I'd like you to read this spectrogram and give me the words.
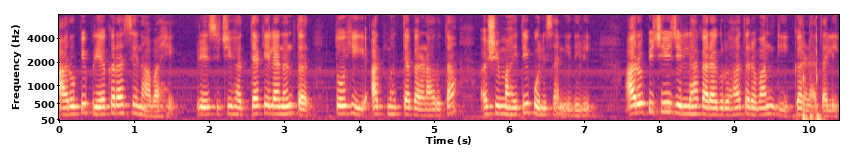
आरोपी प्रियकराचे नाव आहे. प्रेयसीची हत्या केल्यानंतर तोही आत्महत्या करणार होता अशी माहिती पोलिसांनी दिली. आरोपीची जिल्हा कारागृहात रवानगी करण्यात आली.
